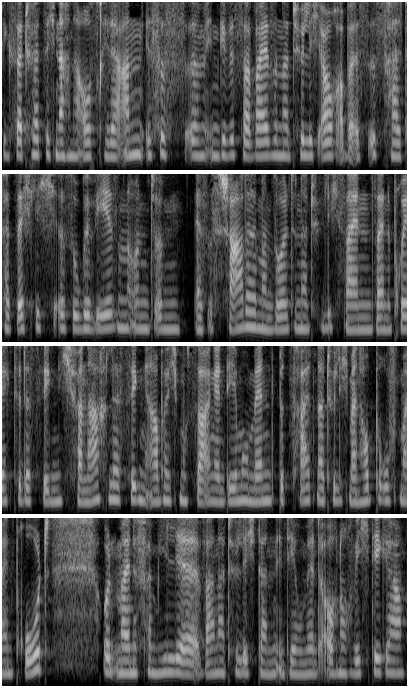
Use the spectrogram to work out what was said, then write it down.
wie gesagt, hört sich nach einer Ausrede an, ist es ähm, in gewisser Weise natürlich auch, aber es ist halt tatsächlich äh, so gewesen und ähm, es ist schade, man sollte natürlich sein, seine Projekte deswegen nicht vernachlässigen, aber ich muss sagen, in dem Moment bezahlt natürlich mein Hauptberuf mein Brot und meine Familie war natürlich dann in dem Moment auch noch wichtiger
